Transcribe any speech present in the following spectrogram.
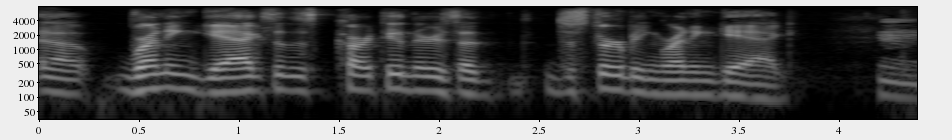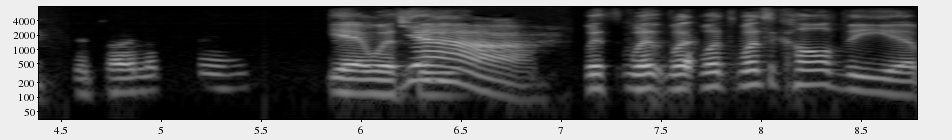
uh, running gags of this cartoon. There's a disturbing running gag. the toilet thing. Yeah, with Yeah. the, with, with what what what's it called? The uh,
